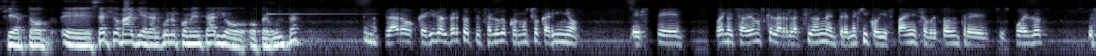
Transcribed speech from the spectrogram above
Cierto. Eh, Sergio Mayer, ¿algún comentario o pregunta? Claro, querido Alberto, te saludo con mucho cariño. Este, bueno, sabemos que la relación entre México y España, y sobre todo entre sus pueblos, pues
